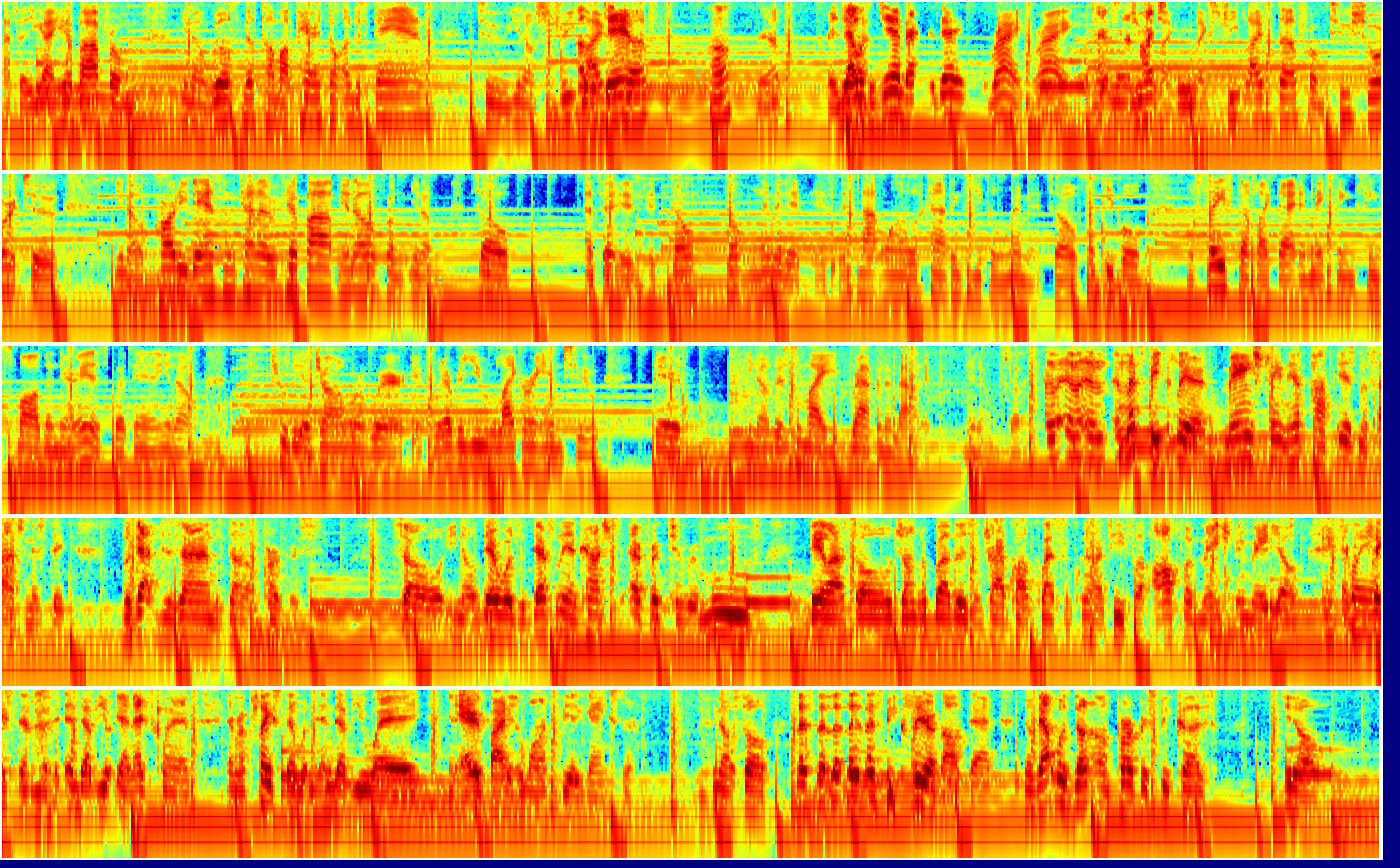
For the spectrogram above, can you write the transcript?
I said you got hip hop from, you know, Will Smith talking about parents don't understand to, you know, street life stuff. Huh? Yeah. And yeah. that was a jam back in the day. Right, right. Street, like, like street life stuff from Too Short to you know, party dancing kind of hip hop, you know, from you know. So I said, it's, it don't don't limit it. It's, it's not one of those kind of things you can limit. So some people will say stuff like that and make things seem smaller than there is, but then you know, it's truly a genre where if whatever you like or into, there's you know, there's somebody rapping about it. You know, so and, and, and let's be clear, mainstream hip hop is misogynistic, but that design was done on purpose. So, you know, there was a, definitely a conscious effort to remove De La Soul, Jungle Brothers, and Tribe Called Quest and Queen Latifah off of mainstream radio X-Clan. and replace them with NW and X Clan and replace them with NWA and everybody who wanted to be a gangster. Yeah. You know, so let's let, let, let's be clear about that. You know, that was done on purpose because, you know,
